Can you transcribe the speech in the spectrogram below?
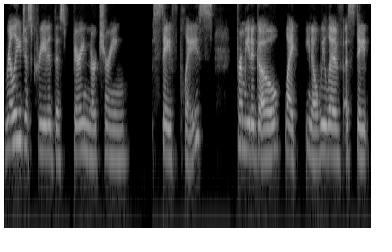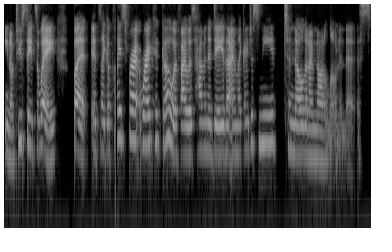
really just created this very nurturing safe place for me to go like you know we live a state you know two states away but it's like a place for where I could go if I was having a day that I'm like I just need to know that I'm not alone in this.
